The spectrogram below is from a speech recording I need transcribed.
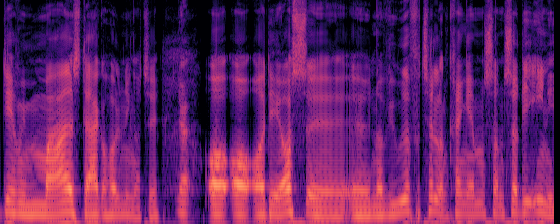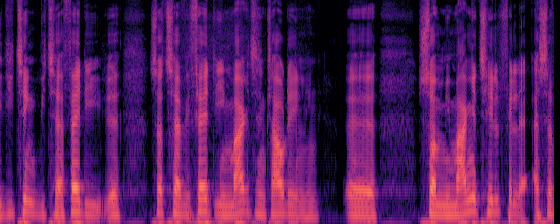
det har vi meget stærke holdninger til. Ja. Og, og, og det er også, øh, øh, når vi er ude og fortælle omkring Amazon, så er det en af de ting, vi tager fat i. Øh, så tager vi fat i en marketingsafdeling, øh, som i mange tilfælde altså,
